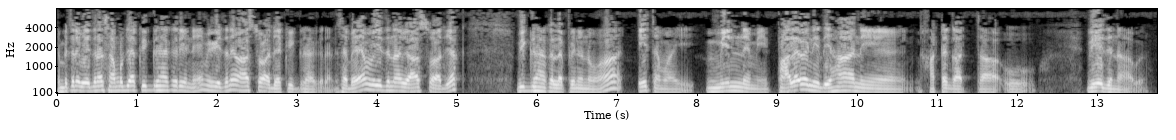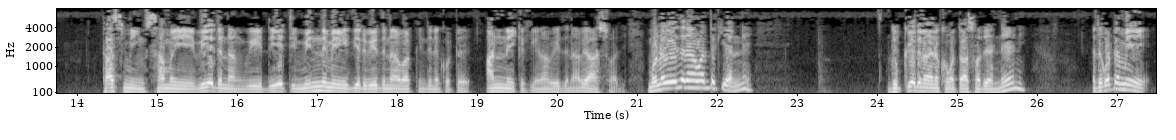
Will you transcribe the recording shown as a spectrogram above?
දැන් මෙතන වේදනා සමුදයක් විග්‍රහ කරන්නේ නැහැ මේ වේදනාවේ ආස්වාදයක් විග්‍රහ කරන්නේ. සැබෑම වේදනාවේ ආස්වාදයක් විග්‍රහ කරලා පෙන්නනවා ඒ තමයි මෙන්න මේ පළවෙනි ධ්‍යානය හටගත්තා වූ වේදනාව. තස්මින් සමයේ වේදනං වේදේති මෙන්න මේ විදිහට වේදනාවක් ඉඳිනකොට අන්න ඒක කියනවා වේදනාවේ ආස්වාදය. මොන වේදනාවක්ද කියන්නේ? දුක් වේදනාව වෙන කොමත ආස්වාදයක් නැහෙනි. එතකොට මේ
